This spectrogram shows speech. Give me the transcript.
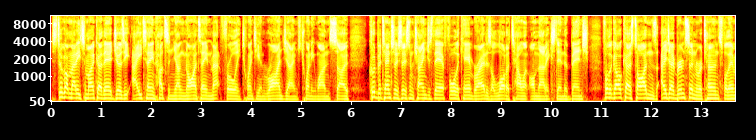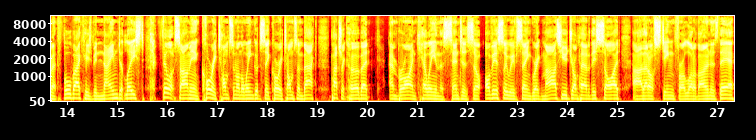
Still got Matty Timoko there, jersey 18, Hudson Young 19, Matt Frawley 20, and Ryan James 21. So could potentially see some changes there for the Canberra Raiders. A lot of talent on that extended bench. For the Gold Coast Titans, AJ Brimson returns for them at fullback. He's been named at least. Philip Sami and Corey Thompson on the wing. Good to see Corey Thompson back. Patrick Herbert and Brian Kelly in the centres. So obviously we've seen Greg Marzhew jump out of this side. Uh, that'll sting for a lot of owners there.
